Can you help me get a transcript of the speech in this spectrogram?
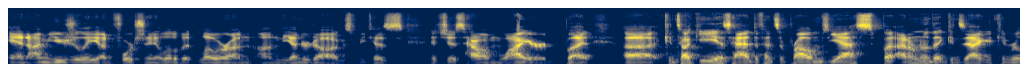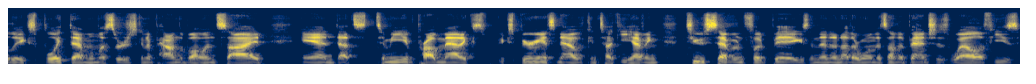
And I'm usually, unfortunately, a little bit lower on on the underdogs because it's just how I'm wired. But uh, Kentucky has had defensive problems, yes, but I don't know that Gonzaga can really exploit them unless they're just going to pound the ball inside and that's to me a problematic experience now with Kentucky having two seven foot bigs and then another one that's on the bench as well. If he's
